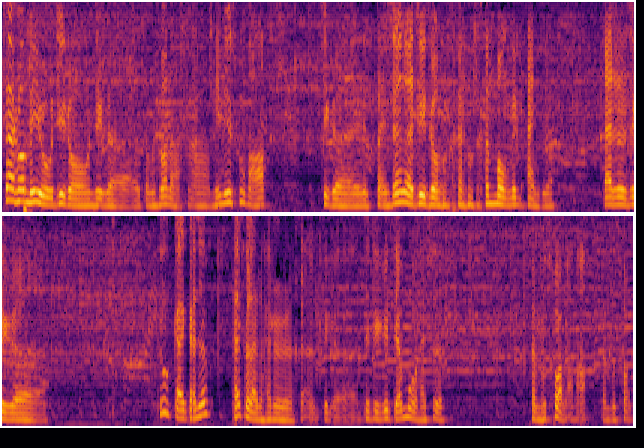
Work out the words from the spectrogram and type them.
虽然说没有这种这个怎么说呢啊，明明书房这个本身的这种很很猛的感觉，但是这个就感感觉拍出来的还是很这个这几个节目还是很不错的哈，很不错的。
